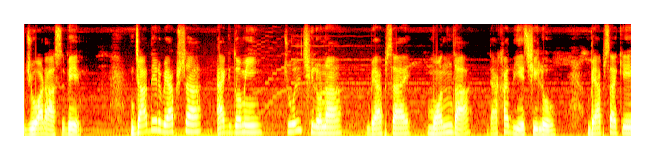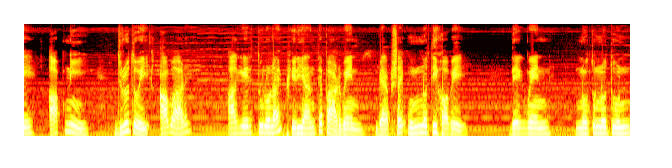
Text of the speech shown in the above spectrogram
জোয়ার আসবে। যাদের ব্যবসা একদমই চলছিল না, ব্যবসায় মন্দা দেখা দিয়েছিল। ব্যবসাকে আপনি দ্রুতই আবার আগের তুলনায় ফিরিয়ে আনতে পারবেন। ব্যবসায় উন্নতি হবে। দেখবেন নতুন নতুন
